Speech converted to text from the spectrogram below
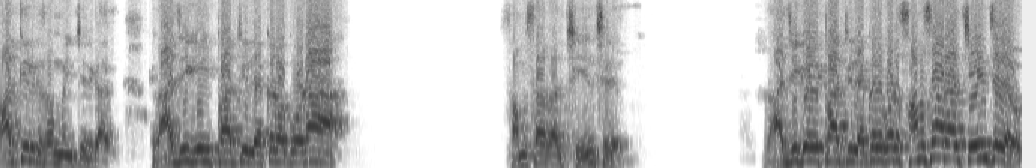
పార్టీలకు సంబంధించింది కాదు. రాజకీయ పార్టీలు ఎక్కడ కూడా సంసారాలు చేయించలేవు. రాజకీయ పార్టీలు ఎక్కడ కూడా సంసారాలు చేయించలేవు.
